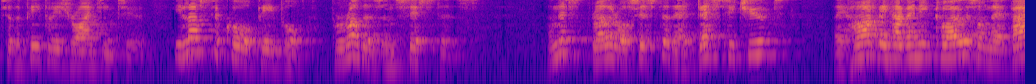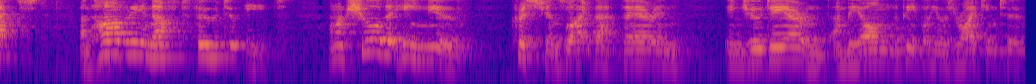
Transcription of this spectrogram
to the people he's writing to. He loves to call people brothers and sisters. And this brother or sister, they're destitute, they hardly have any clothes on their backs, and hardly enough food to eat. And I'm sure that he knew Christians like that there in, in Judea and, and beyond, the people he was writing to.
